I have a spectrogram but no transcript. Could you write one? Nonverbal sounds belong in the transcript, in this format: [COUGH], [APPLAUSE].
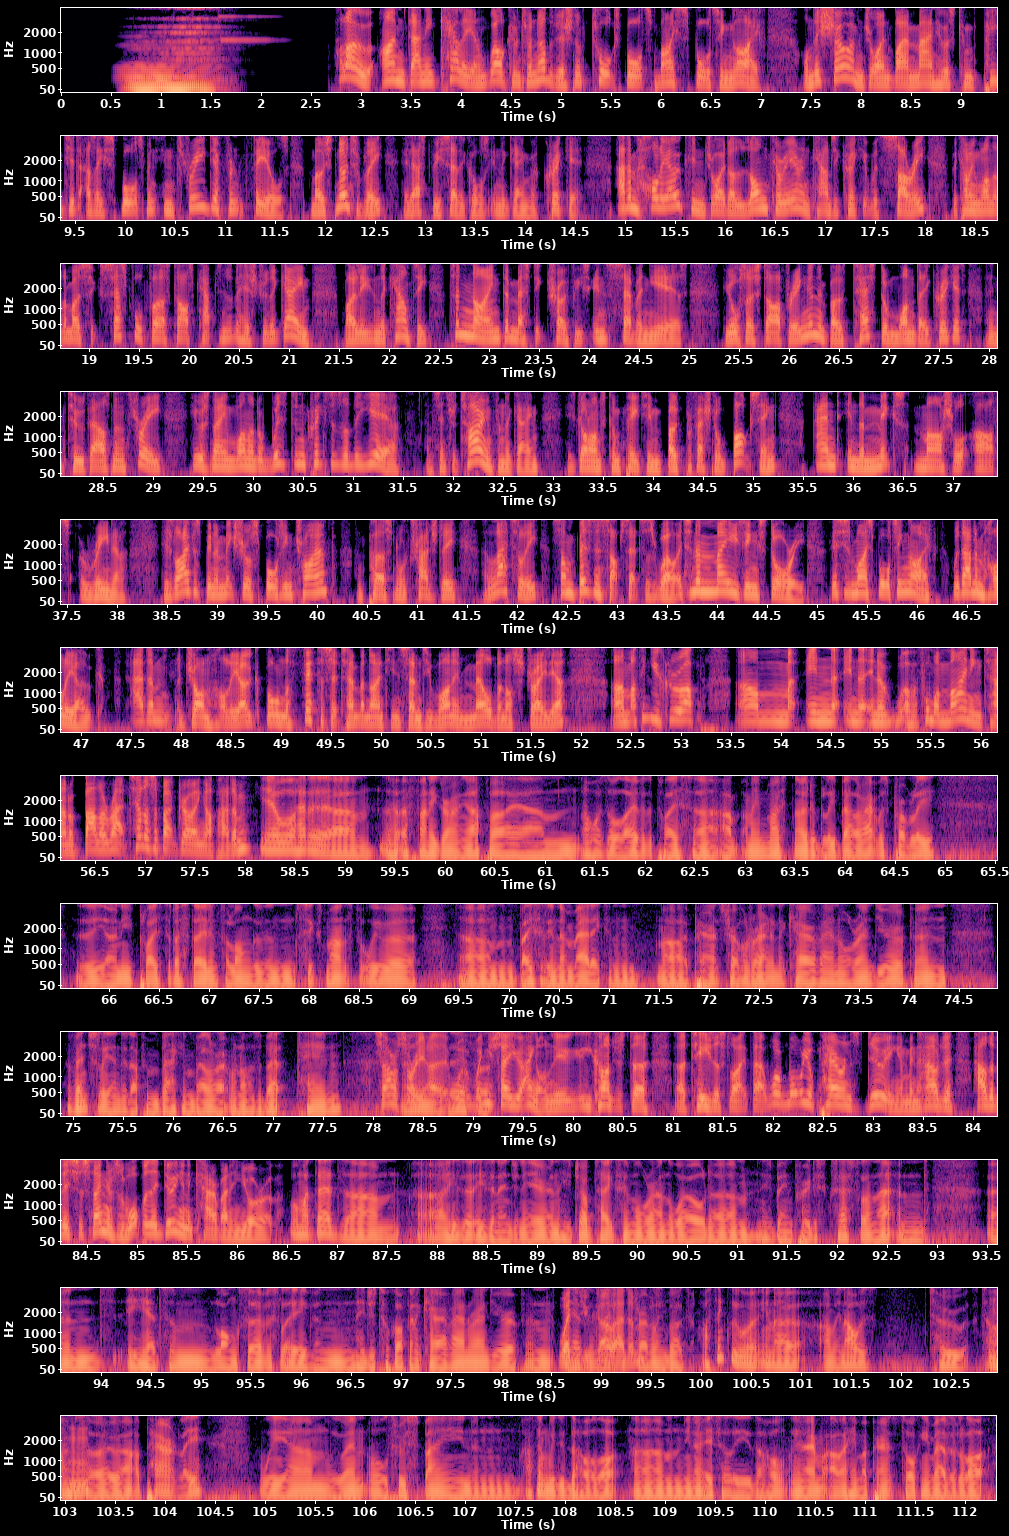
Hello, I'm Danny Kelly, and welcome to another edition of Talksport's My Sporting Life. On this show, I'm joined by a man who has competed as a sportsman in three different fields. Most notably, it has to be said, of course, in the game of cricket. Adam Hollioake enjoyed a long career in county cricket with Surrey, becoming one of the most successful first class captains in the history of the game by leading the county to nine domestic trophies in seven years. He also starred for England in both Test and One Day cricket, and in 2003, he was named one of the Wisden Cricketers of the Year. And since retiring from the game, he's gone on to compete in both professional boxing and in the mixed martial arts arena. His life has been a mixture of sporting triumph and personal tragedy, and latterly, some business upsets as well. It's an amazing story. This is My Sporting Life with Adam Hollioake. Adam John Hollioake, born the 5th of September 1971 in Melbourne, Australia. Um, I think you grew up um, in, in, a, in a, a former mining town of Ballarat. Tell us about growing up, Adam. Yeah, well, I had a, um, a, a funny growing up. I um, I was all over the place. Uh, I, I mean, most notably, Ballarat was probably the only place that I stayed in for longer than six months. But we were um, basically nomadic, and my parents [LAUGHS] travelled around in a caravan all around Europe, and eventually ended up in back in Ballarat when I was about ten. Sorry, sorry. Uh, was there w- when you say you hang on, you, you can't just uh, uh, tease us like that. What, what were your parents doing? I mean, how did how did they sustain themselves? What were they doing in a caravan in Europe? Well, my dad's um, uh, he's a he's an engineer, and his job takes him all around the world. Um, he's been pretty successful in that, and and he had some long service leave, and he just took off in a caravan around Europe. And Where he did had you go, Adam? Traveling bug. I think we were, you know, I mean, I was two at the time, Mhm. so uh, apparently. We um we went all through Spain and I think we did the whole lot. Um, you know, Italy, the whole. You know, I hear my parents talking about it a lot.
